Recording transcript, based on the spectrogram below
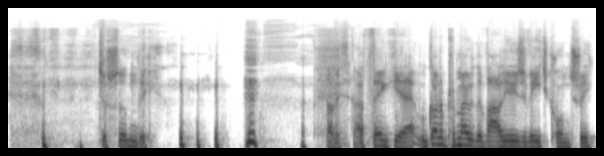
Just Sunday. Sorry, I think, yeah, we've got to promote the values of each country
